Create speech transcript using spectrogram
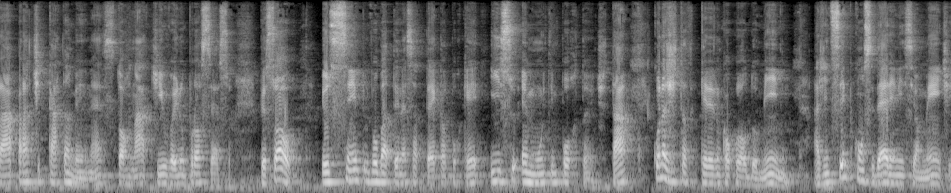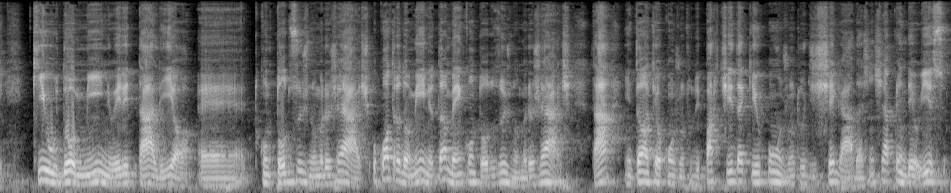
para praticar também, né? Se tornar ativo aí no processo. Pessoal, eu sempre vou bater nessa tecla porque isso é muito importante, tá? Quando a gente está querendo calcular o domínio, a gente sempre considera inicialmente que o domínio ele está ali ó, é, com todos os números reais. O contradomínio também com todos os números reais. Tá? Então, aqui é o conjunto de partida, aqui é o conjunto de chegada. A gente já aprendeu isso,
